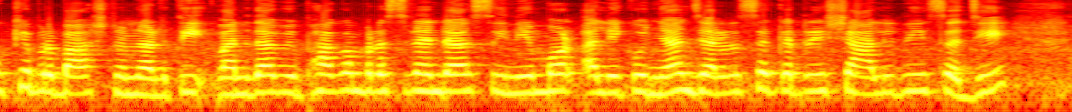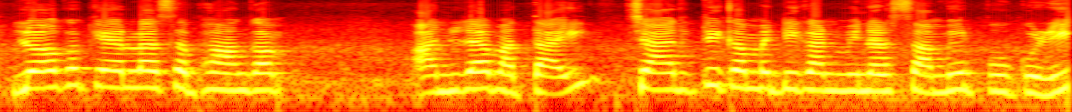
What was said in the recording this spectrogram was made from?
മുഖ്യപ്രഭാഷണം നടത്തി. വനിതാ വിഭാഗം president Sinimol Alikunju general secretary Shalini Saji ലോക കേരള സഭാംഗം Anura Mathai charity committee convener Sameer Pookuzhi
